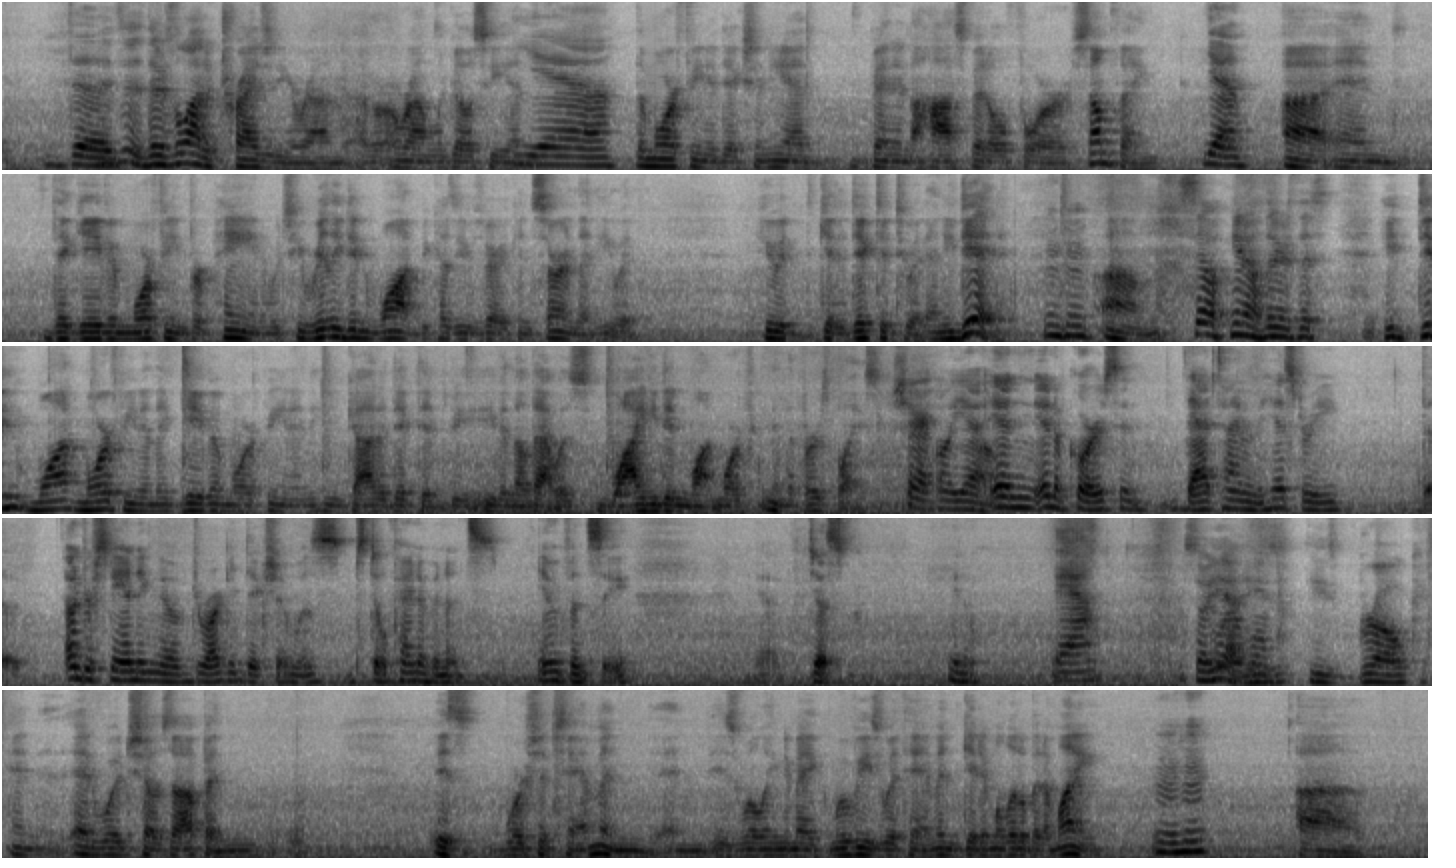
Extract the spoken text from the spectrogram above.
There's the a, there's a lot of tragedy around around Lugosi and yeah the morphine addiction. He had been in the hospital for something, yeah uh, and they gave him morphine for pain, which he really didn't want because he was very concerned that he would he would get addicted to it, and he did. hmm Um, so you know, there's this. He didn't want morphine, and they gave him morphine, and he got addicted, even though that was why he didn't want morphine in the first place. Sure. oh yeah Um, and and of course in that time in the history, the understanding of drug addiction was still kind of in its infancy. Yeah, just you know Yeah. So yeah, Horrible. he's he's broke, and Ed Wood shows up and is worships him and and is willing to make movies with him and get him a little bit of money. mm-hmm Uh,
